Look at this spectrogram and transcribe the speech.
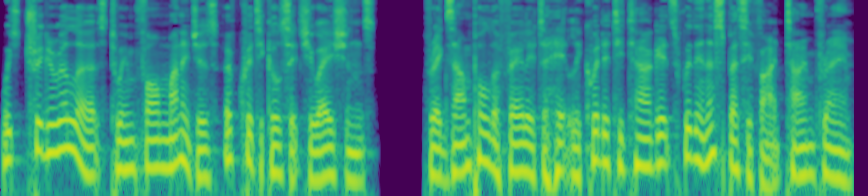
which trigger alerts to inform managers of critical situations, for example, the failure to hit liquidity targets within a specified time frame.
